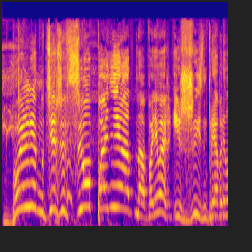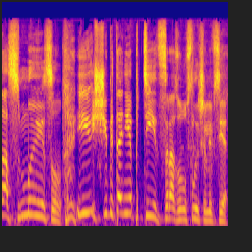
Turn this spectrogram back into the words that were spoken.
Блин, ну теперь же все понятно, понимаешь? И жизнь приобрела смысл. И щебетание птиц сразу услышали все.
